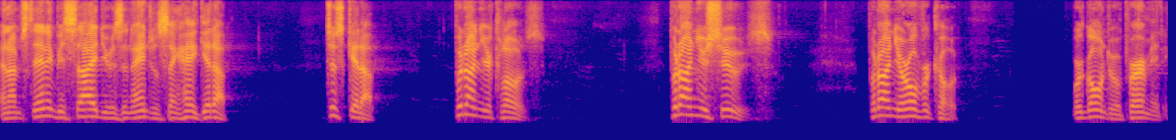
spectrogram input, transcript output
And I'm standing beside you as an angel saying, Hey, get up. Just get up. Put on your clothes. Put on your shoes. Put on your overcoat. We're going to a prayer meeting.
